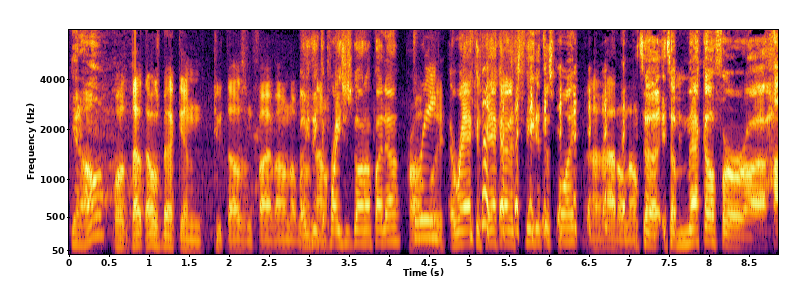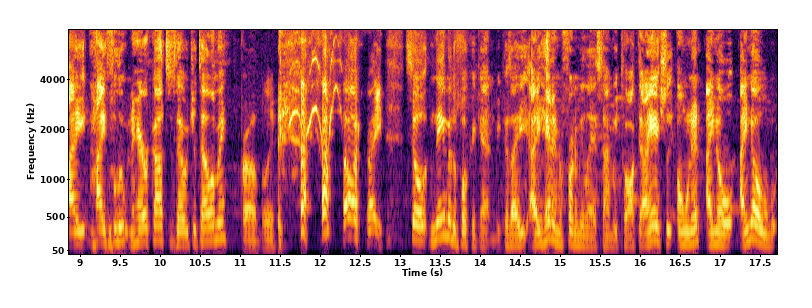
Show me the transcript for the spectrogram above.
You know, Well, that, that was back in 2005. I don't know oh, you think now. the price has gone up by now? Probably. Iraq is back on its feet at this point. Uh, I don't know. It's a it's a mecca for uh, high highfalutin haircuts. Is that what you're telling me? Probably. All right. So name of the book again, because I, I had it in front of me last time we talked. I actually own it. I know I know.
